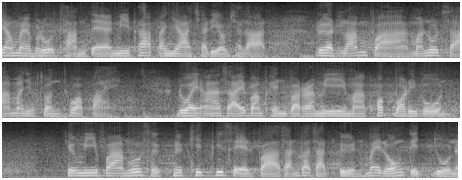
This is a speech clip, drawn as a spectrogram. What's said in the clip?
ยังไม่บรรลุธรรมแต่มีพระปัญญาเฉลียวฉลาดเลือดล้ำฝ่ามนุษย์สามัญชนทั่วไป ด้วยอาศัยบำเพ็ญบารมีมาครบบริบูรณ์ จึงมีความรู้สึกนึกคิดพิเศษฝ่าสรรพสัตว์อื่น ไม่หลงติดอยู่ใน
